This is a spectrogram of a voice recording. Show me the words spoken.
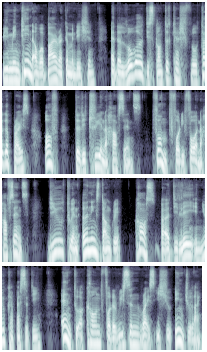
We maintain our buy recommendation at a lower discounted cash flow target price of 33.5 cents from 44.5 cents due to an earnings downgrade caused by a delay in new capacity and to account for the recent rights issue in July.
